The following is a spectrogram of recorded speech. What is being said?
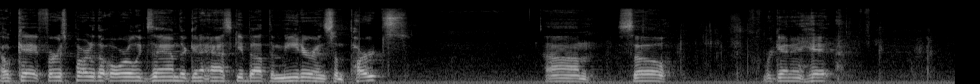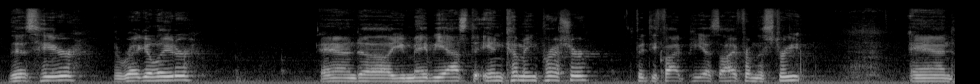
Okay, first part of the oral exam, they're going to ask you about the meter and some parts. Um, so we're going to hit this here, the regulator, and uh, you may be asked the incoming pressure, 55 psi from the street, and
